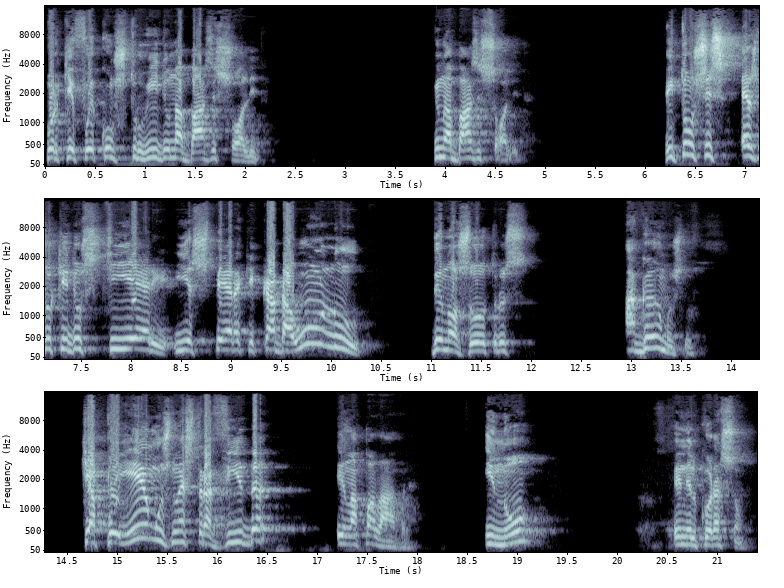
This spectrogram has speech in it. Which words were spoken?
porque foi construído na base sólida e uma base sólida. Então, é o que Deus quer e espera que cada um de nós outros hagamos, que apoiemos nossa vida em la palavra e não em el coração.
